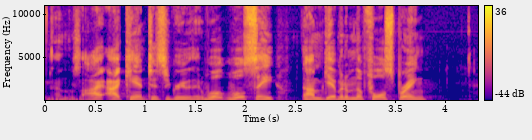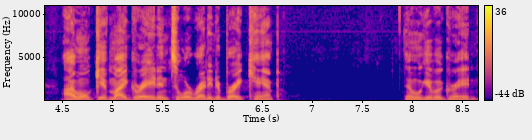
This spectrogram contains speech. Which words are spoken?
That's, that was- I, I can't disagree with it. We'll we'll see. I'm giving him the full spring. I won't give my grade until we're ready to break camp. Then we'll give a grade.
